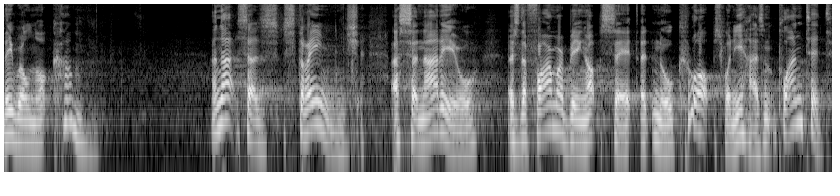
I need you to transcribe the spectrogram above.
they will not come. And that's as strange a scenario as the farmer being upset at no crops when he hasn't planted.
